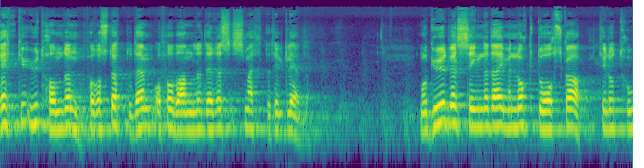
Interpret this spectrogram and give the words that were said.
rekke ut hånden for å støtte dem og forvandle deres smerte til glede. Må Gud velsigne deg med nok dårskap til å tro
